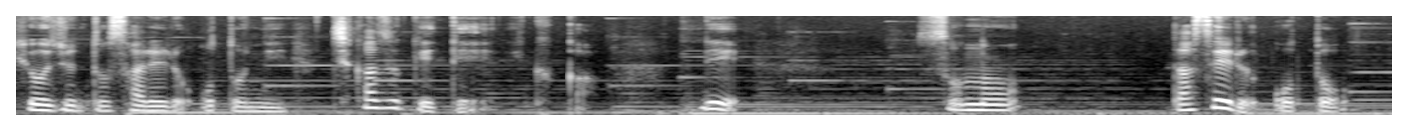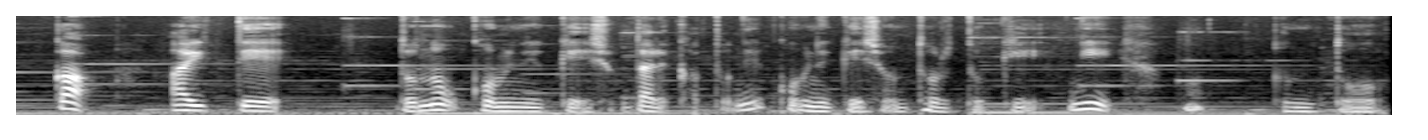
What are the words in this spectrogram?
標準とされる音に近づけていくかでその出せる音が相手とのコミュニケーション誰かとねコミュニケーションを取る時に、うんと、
